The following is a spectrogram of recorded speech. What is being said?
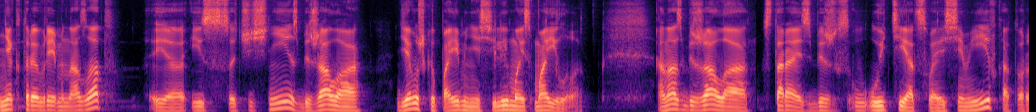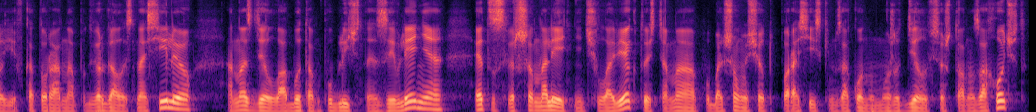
некоторое время назад из Чечни сбежала девушка по имени Селима Исмаилова. Она сбежала, стараясь сбеж... уйти от своей семьи, в которой, в которой она подвергалась насилию. Она сделала об этом публичное заявление. Это совершеннолетний человек, то есть она, по большому счету, по российским законам может делать все, что она захочет.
